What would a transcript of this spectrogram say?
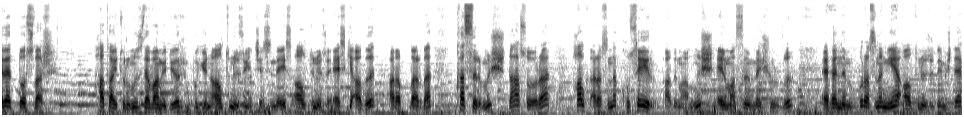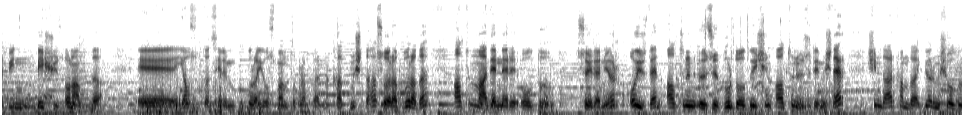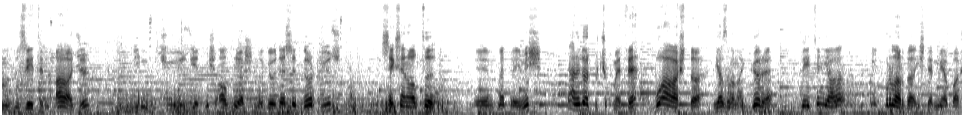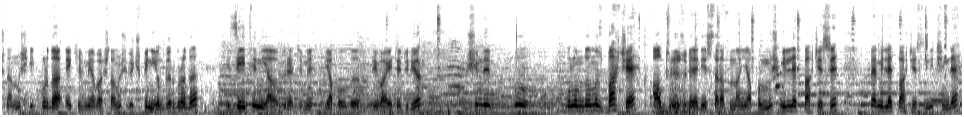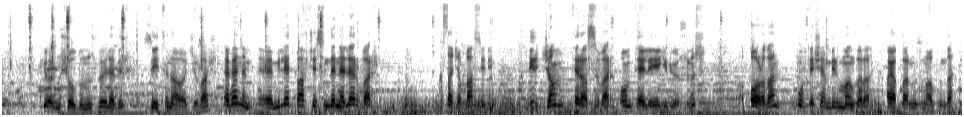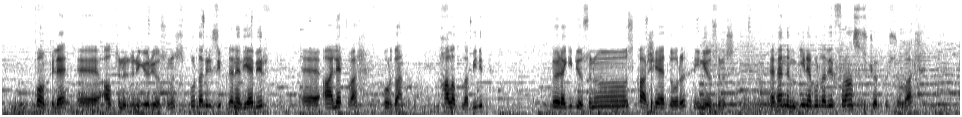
Evet dostlar, Hatay turumuz devam ediyor. Bugün Altınözü ilçesindeyiz. Altınözü eski adı Araplarda Kasır'mış. Daha sonra halk arasında Kuseyr adını almış. Elması meşhurdu. Efendim burasına niye Altınözü demişler? 1516'da eee Yavuz Sultan Selim burayı Osmanlı topraklarına katmış. Daha sonra burada altın madenleri olduğu söyleniyor. O yüzden altının özü burada olduğu için altın özü demişler. Şimdi arkamda görmüş olduğunuz bu zeytin ağacı 1276 yaşında. Gövdesi 486 e, metreymiş. Yani 4,5 metre. Bu ağaçta yazılana göre zeytinyağı ilk buralarda işlenmeye başlanmış. İlk burada ekilmeye başlamış. 3000 yıldır burada zeytinyağı üretimi yapıldığı rivayet ediliyor. Şimdi bu bulunduğumuz bahçe Altınözü Belediyesi tarafından yapılmış millet bahçesi ve millet bahçesinin içinde görmüş olduğunuz böyle bir zeytin ağacı var. Efendim e, millet bahçesinde neler var? Kısaca bahsedeyim. Bir cam terası var. 10 TL'ye giriyorsunuz. Oradan muhteşem bir manzara. Ayaklarınızın altında komple e, altın yüzünü görüyorsunuz. Burada bir ziplene diye bir e, alet var. Buradan halatla binip böyle gidiyorsunuz karşıya doğru iniyorsunuz. Efendim yine burada bir Fransız köprüsü var.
